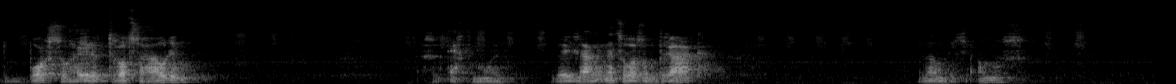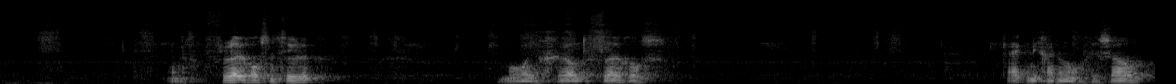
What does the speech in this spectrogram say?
De borst, zo'n hele trotse houding. Dat is een echt mooi wezen, eigenlijk net zoals een draak. Dan een beetje anders. En vleugels natuurlijk. Mooie grote vleugels. Kijk, en die gaat dan ongeveer zo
